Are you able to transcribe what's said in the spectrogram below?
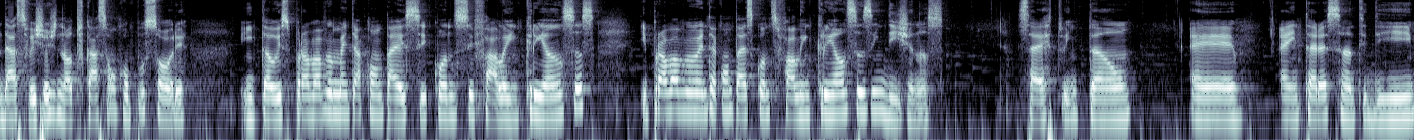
das fichas de notificação compulsória. Então, isso provavelmente acontece quando se fala em crianças e provavelmente acontece quando se fala em crianças indígenas, certo? Então, é, é interessante de,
